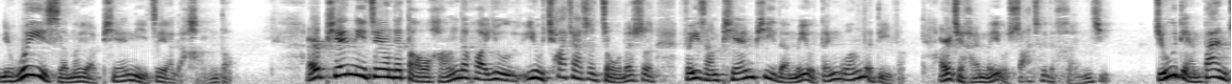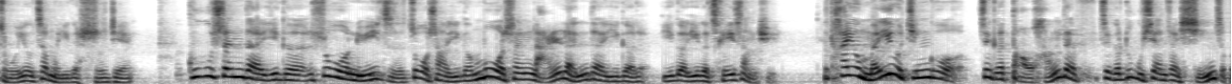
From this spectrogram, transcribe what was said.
你为什么要偏离这样的航道？而偏离这样的导航的话，又又恰恰是走的是非常偏僻的、没有灯光的地方，而且还没有刹车的痕迹。九点半左右这么一个时间，孤身的一个弱女子坐上一个陌生男人的一个一个一个车上去。他又没有经过这个导航的这个路线在行走，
